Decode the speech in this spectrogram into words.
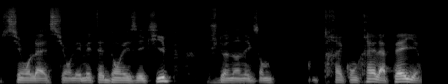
si, on la, si on les mettait dans les équipes. Je donne un exemple très concret, la paye.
